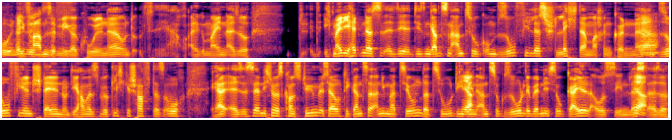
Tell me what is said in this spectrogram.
cool, ne? Die Diese- Farben sind mega cool, ne? Und ja, auch allgemein, also ich meine, die hätten das, äh, die, diesen ganzen Anzug um so vieles schlechter machen können, ne? Ja. An so vielen Stellen. Und die haben es wirklich geschafft, dass auch, ja, es ist ja nicht nur das Kostüm, ist ja auch die ganze Animation dazu, die Ja. den Anzug so lebendig, so geil aussehen lässt. Ja. Also,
